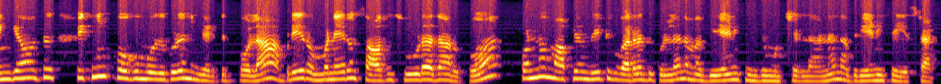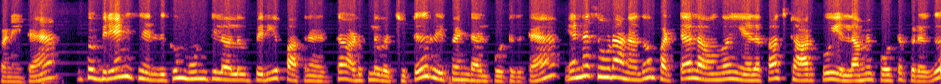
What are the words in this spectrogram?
எங்கேயாவது பிக்னிக் போகும்போது கூட நீங்க எடுத்துட்டு போகலாம் அப்படியே ரொம்ப நேரம் சாதம் சூடா தான் இருக்கும். பொண்ணும் மாப்பிளையும் வீட்டுக்கு வர்றதுக்குள்ள நம்ம பிரியாணி செஞ்சு முடிச்சிடலான்னு நான் பிரியாணி செய்ய ஸ்டார்ட் பண்ணிட்டேன். இப்போ பிரியாணி செய்யறதுக்கு மூணு கிலோ அளவு பெரிய பாத்திரம் எடுத்து அடுப்புல வச்சுட்டு ரீஃபைண்ட் ஆயில் போட்டுக்கிட்டேன். எண்ணெய் சூடானதும் பட்டை லவங்கம் ஏலக்காய் ஸ்டார் பூ எல்லாமே போட்ட பிறகு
